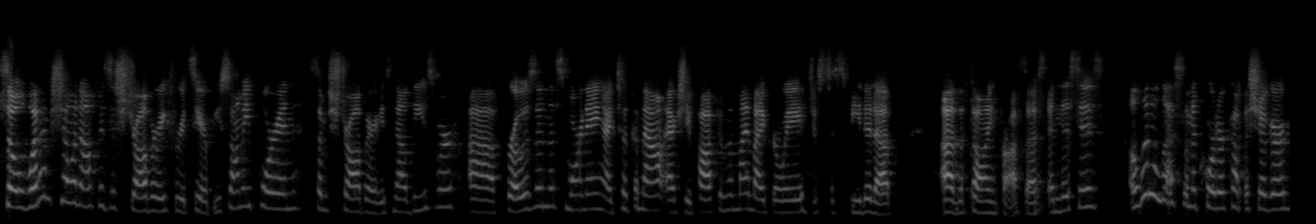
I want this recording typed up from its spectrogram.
So what I'm showing off is a strawberry fruit syrup. You saw me pour in some strawberries. Now these were uh, frozen this morning. I took them out, actually popped them in my microwave just to speed it up, uh, the thawing process. And this is a little less than a quarter cup of sugar.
